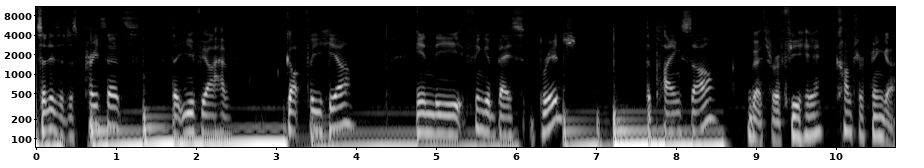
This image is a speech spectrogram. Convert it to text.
So these are just presets that UVI have got for you here in the finger bass bridge, the playing style. We'll go through a few here. Contra finger.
